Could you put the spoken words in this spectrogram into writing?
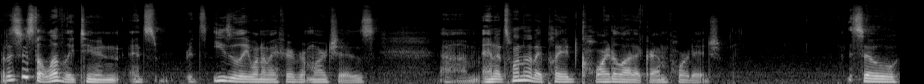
But it's just a lovely tune. It's it's easily one of my favorite marches, um, and it's one that I played quite a lot at Grand Portage. So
